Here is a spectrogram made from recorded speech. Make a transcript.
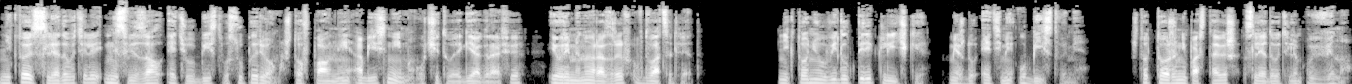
Никто из следователей не связал эти убийства с упырем, что вполне объяснимо, учитывая географию и временной разрыв в 20 лет. Никто не увидел переклички между этими убийствами, что тоже не поставишь следователям в вину.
